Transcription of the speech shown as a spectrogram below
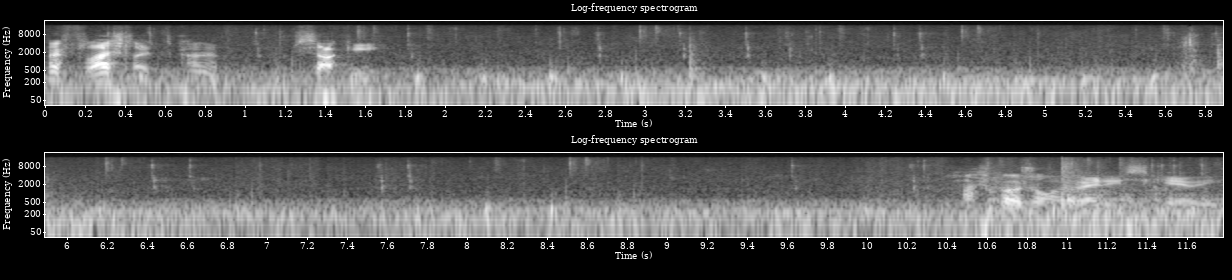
My flashlight's kind of sucky. Hospital's already scary.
